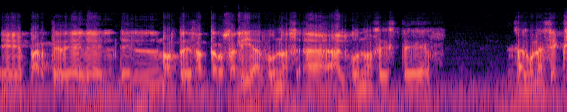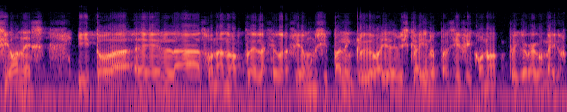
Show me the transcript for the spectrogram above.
eh, parte del norte de Santa Rosalía, algunos, eh, algunos este, algunas secciones y toda eh, la zona norte de la geografía municipal, incluido Valle de Vizcaíno, Pacífico Norte, Guerrero Negro,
